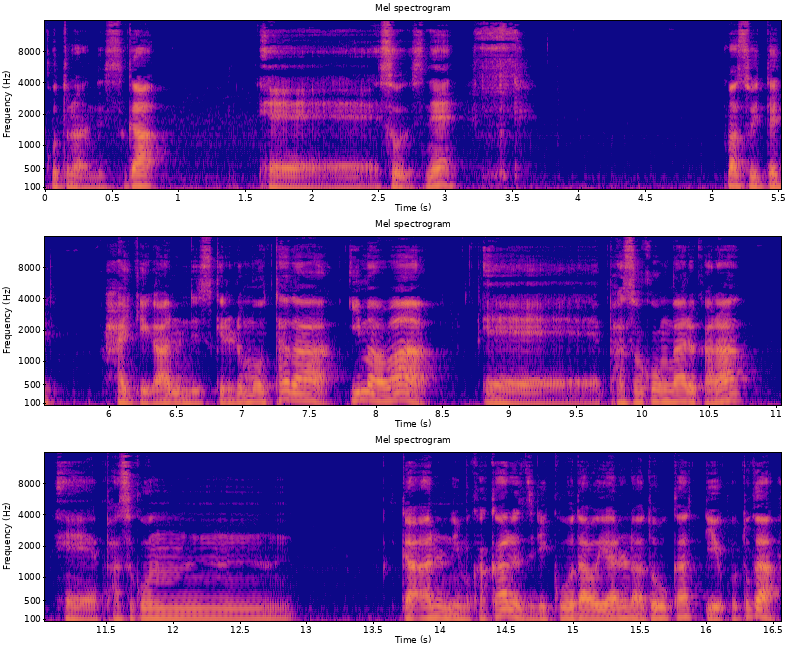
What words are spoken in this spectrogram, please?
ことなんですが、えー、そうですね。まあそういった背景があるんですけれども、ただ今は、えー、パソコンがあるから、えー、パソコンがあるにもかかわらずリコーダーをやるのはどうかっていうことが、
